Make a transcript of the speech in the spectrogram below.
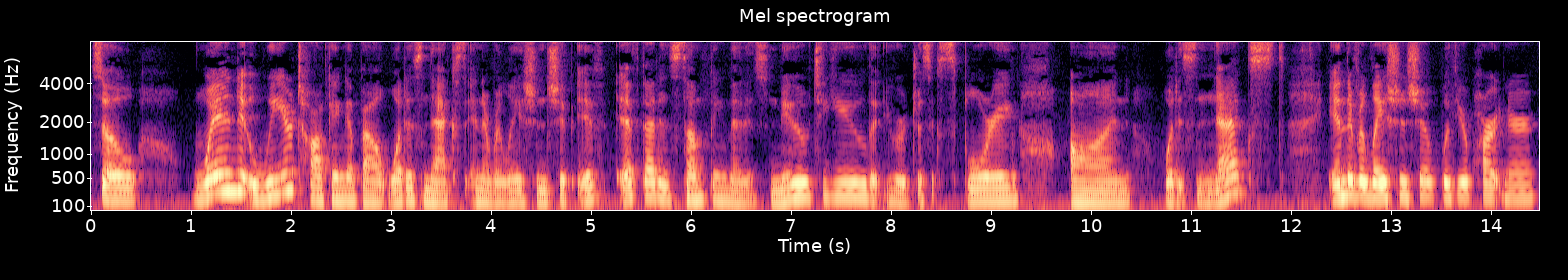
So, when we are talking about what is next in a relationship if if that is something that is new to you that you're just exploring on what is next in the relationship with your partner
